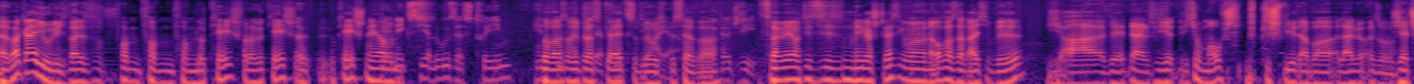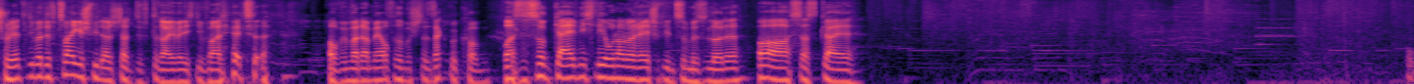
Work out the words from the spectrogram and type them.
Äh, war geil, Juli, weil vom, vom, vom Location, von der Location, äh, Location her und so war es auf jeden Fall das Geilste, wo ich bisher war. Das war ja auch diese Season mega stressig, wenn man auch was erreichen will. Ja, wir hätten natürlich nicht um Aufstieg gespielt, aber alleine, also ich hätte schon jetzt lieber Div 2 gespielt anstatt Div 3, wenn ich die Wahl hätte. Auch wenn wir da mehr auf den Sack bekommen. Boah, es ist so geil, nicht Leonardo Rell spielen zu müssen, Leute. Oh, ist das geil. Oh.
